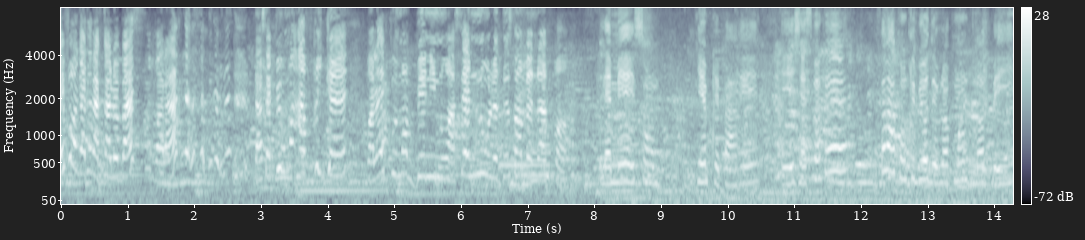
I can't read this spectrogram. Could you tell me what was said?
il faut regarder la calebasse, voilà. C'est purement africain, voilà, et purement béninois. C'est nous, le 229. Les mets sont bien préparés et j'espère que ça va contribuer au développement de notre pays.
